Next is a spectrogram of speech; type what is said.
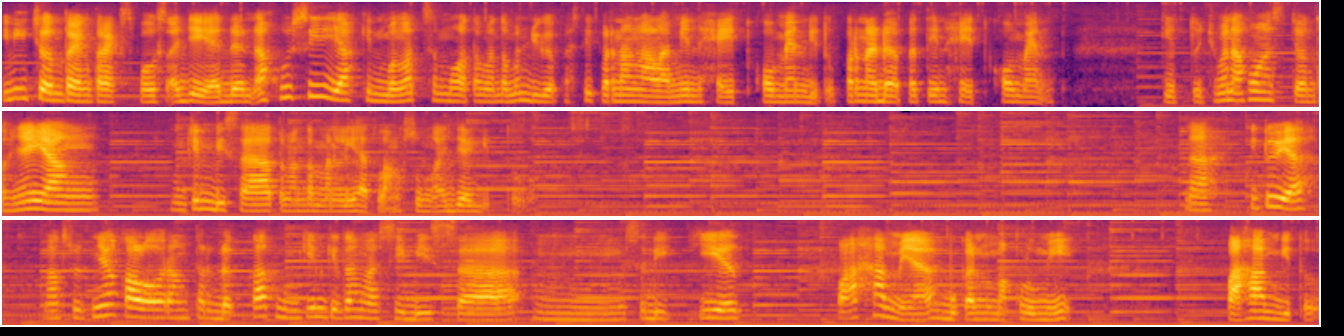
Ini contoh yang terekspos aja ya dan aku sih yakin banget semua teman-teman juga pasti pernah ngalamin hate comment gitu, pernah dapetin hate comment gitu. Cuman aku ngasih contohnya yang mungkin bisa teman-teman lihat langsung aja gitu. Nah, itu ya. Maksudnya kalau orang terdekat mungkin kita masih bisa hmm, sedikit paham ya, bukan memaklumi paham gitu.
